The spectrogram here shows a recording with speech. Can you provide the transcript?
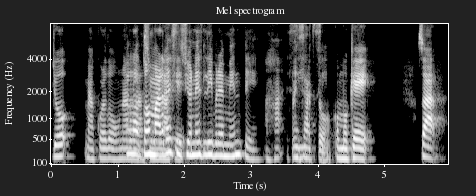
yo me acuerdo una para tomar decisiones libremente. Ajá, exacto, como que, o sea,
